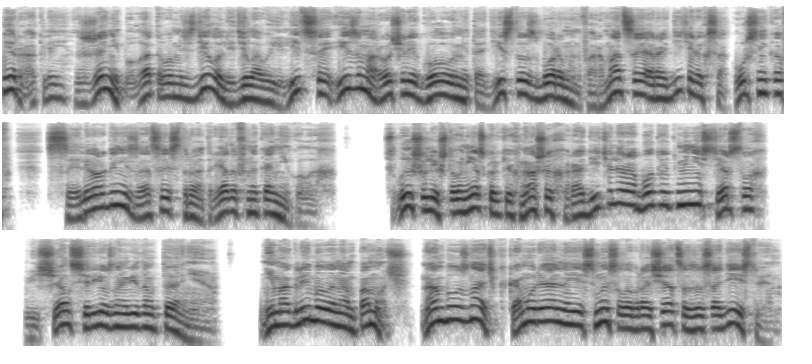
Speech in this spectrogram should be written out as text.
Ираклий с Женей Булатовым сделали деловые лица и заморочили голову методисту сбором информации о родителях сокурсников с целью организации стройотрядов на каникулах. «Слышали, что у нескольких наших родителей работают в министерствах», — вещал с серьезным видом Таня. «Не могли бы вы нам помочь? Нам бы узнать, к кому реально есть смысл обращаться за содействием.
